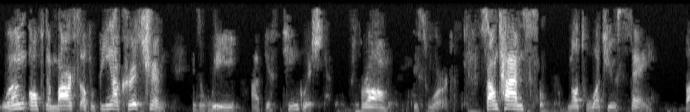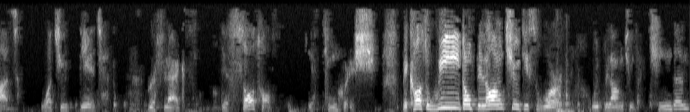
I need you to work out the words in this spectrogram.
One of the marks of being a Christian is we are distinguished from this world. Sometimes not what you say, but what you did reflects this sort of distinguish. Because we don't belong to this world, we belong to the kingdom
